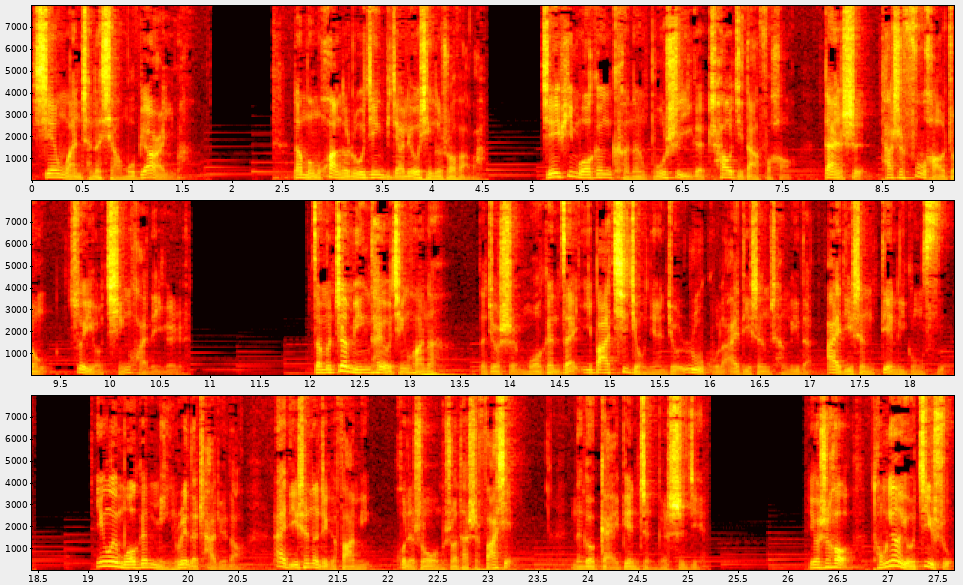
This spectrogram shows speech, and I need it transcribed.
先完成的小目标而已嘛。那么我们换个如今比较流行的说法吧，杰皮摩根可能不是一个超级大富豪。但是他是富豪中最有情怀的一个人。怎么证明他有情怀呢？那就是摩根在1879年就入股了爱迪生成立的爱迪生电力公司，因为摩根敏锐地察觉到爱迪生的这个发明，或者说我们说他是发现，能够改变整个世界。有时候同样有技术、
